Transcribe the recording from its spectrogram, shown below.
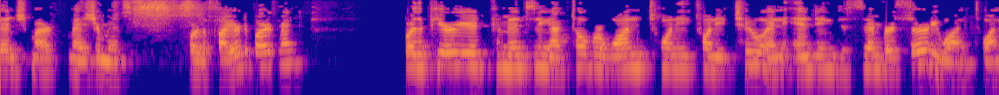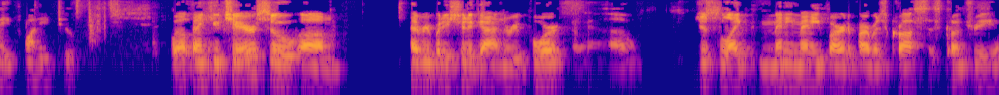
benchmark measurements for the fire department for the period commencing October 1, 2022 and ending December 31, 2022. Well, thank you, Chair. So um, everybody should have gotten the report. Uh, Just like many, many fire departments across this country,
